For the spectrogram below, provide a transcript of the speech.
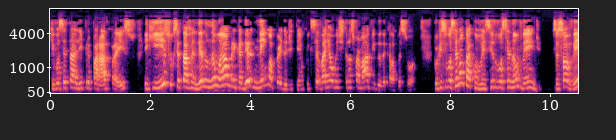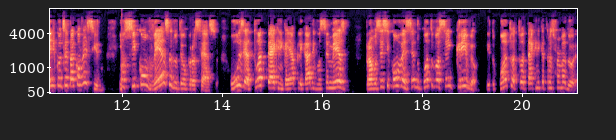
que você está ali preparado para isso, e que isso que você está vendendo não é uma brincadeira nem uma perda de tempo, e que você vai realmente transformar a vida daquela pessoa. Porque se você não está convencido, você não vende. Você só vende quando você está convencido. Então, se convença do teu processo. Use a tua técnica e aplicada em você mesmo para você se convencer do quanto você é incrível e do quanto a tua técnica é transformadora.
